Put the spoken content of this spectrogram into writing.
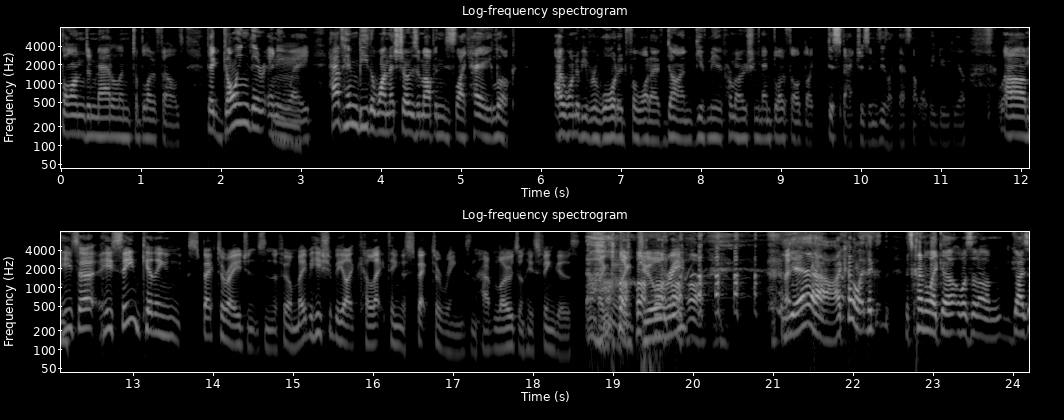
Bond and Madeleine to Blofeld. They're going there anyway. Have him be the one that shows him up and is like, "Hey, look, I want to be rewarded for what I've done. Give me the promotion." And then Blofeld like dispatches him. He's like, "That's not what we do here." Um, he's uh, he's seen killing Spectre agents in the film. Maybe he should be like collecting the Spectre rings and have loads on his fingers, like, like jewelry. yeah, I kind of like. It's kind of like uh, was it um? You guys,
